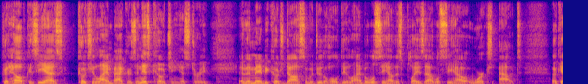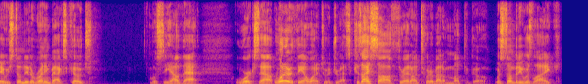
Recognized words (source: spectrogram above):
could help because he has coaching linebackers in his coaching history. And then maybe Coach Dawson would do the whole D line. But we'll see how this plays out. We'll see how it works out. Okay, we still need a running backs coach. We'll see how that works out. One other thing I wanted to address, because I saw a thread on Twitter about a month ago where somebody was like,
